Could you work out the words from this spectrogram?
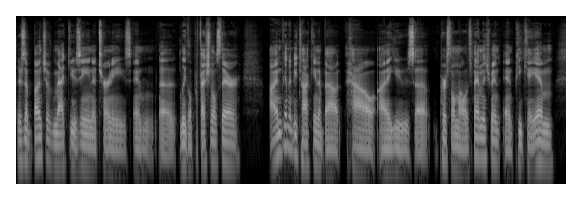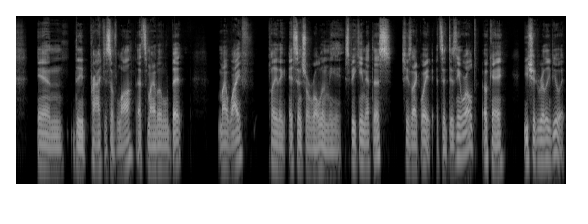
There's a bunch of Mac using attorneys and uh, legal professionals there. I'm going to be talking about how I use uh, personal knowledge management and PKM in the practice of law. That's my little bit. My wife played an essential role in me speaking at this. She's like, wait, it's at Disney World? Okay, you should really do it.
